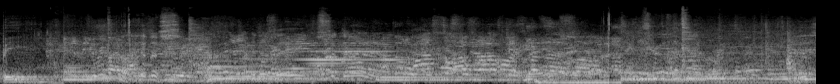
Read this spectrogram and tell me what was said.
B. Look at this. It is a sit down. Thank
